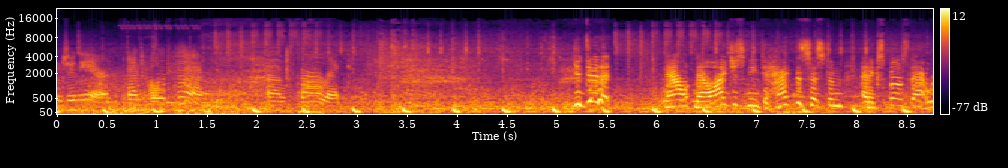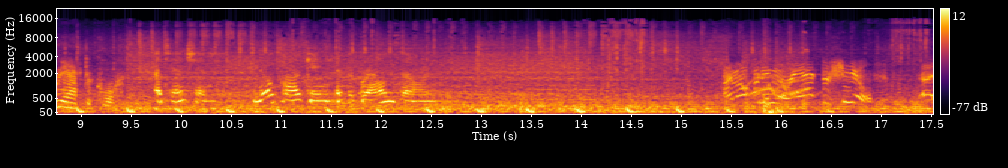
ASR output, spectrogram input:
Engineer and hold hands. And frolic. You did it! Now, now I just need to hack the system and expose that reactor core. Attention. No parking in the brown zone. I'm opening the reactor shield. Uh,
